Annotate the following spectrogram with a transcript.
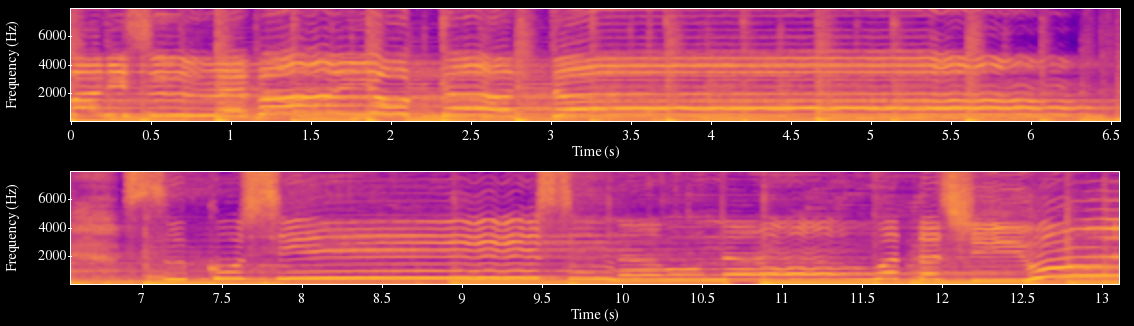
葉にすればよかった。少し素直な私を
